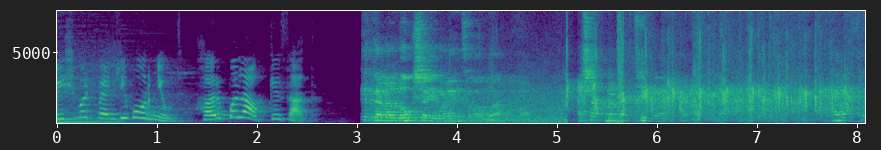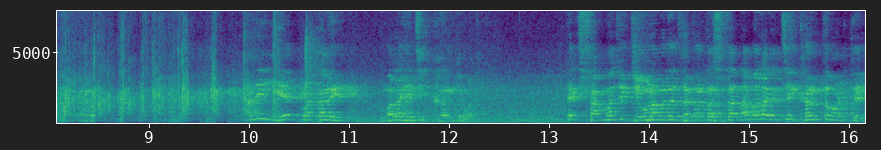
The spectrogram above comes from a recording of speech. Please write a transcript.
विश्व 24 न्यूज हर्पल आपके साथ. त्याला लोकशाही म्हणायचं बाबा. अशा प्रकारची आणि एक प्रकारे मला ह्याची खंत वाटते. एक सामाजिक जीवनामध्ये जगत असताना मला याची खंत वाटते.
